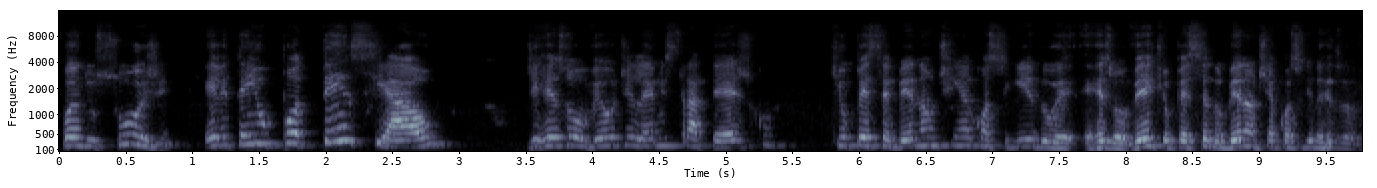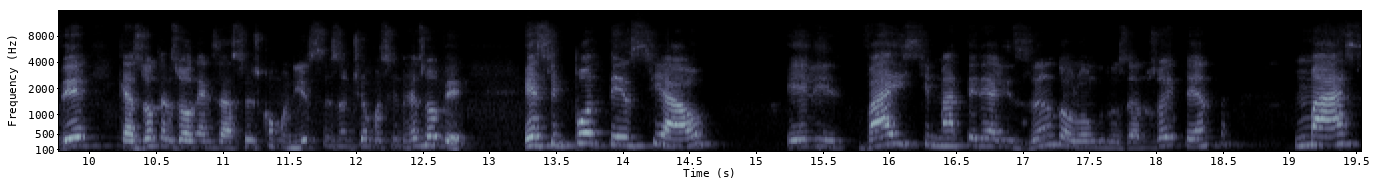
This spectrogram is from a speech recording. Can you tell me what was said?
quando surge, ele tem o potencial de resolver o dilema estratégico que o PCB não tinha conseguido resolver, que o PCdoB não tinha conseguido resolver, que as outras organizações comunistas não tinham conseguido resolver. Esse potencial ele vai se materializando ao longo dos anos 80, mas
